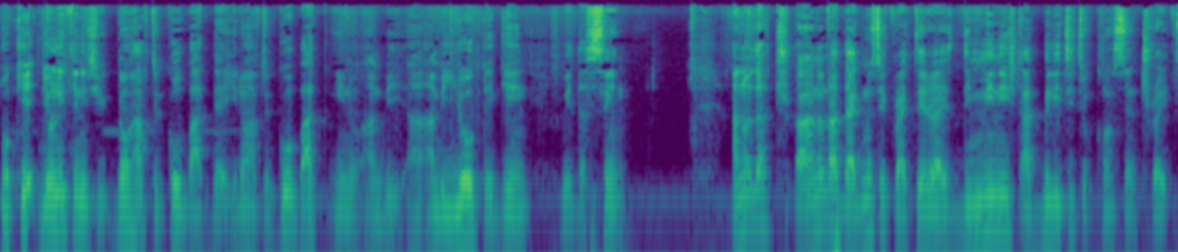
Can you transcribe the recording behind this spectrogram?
Okay. The only thing is you don't have to go back there. You don't have to go back, you know, and be uh, and be yoked again with the sin. Another another diagnostic criteria is diminished ability to concentrate.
